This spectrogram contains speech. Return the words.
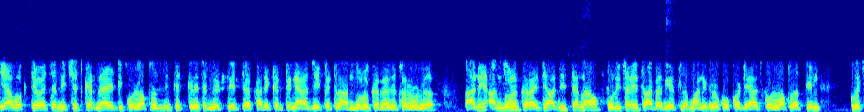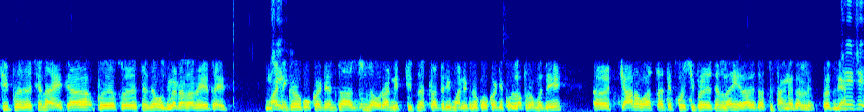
या वक्तव्याचा निषेध करण्यासाठी कोल्हापूरतील शेतकरी संघटनेच्या कार्यकर्त्यांनी आज एकत्र आंदोलन करण्याचं ठरवलं. आणि आंदोलन करायच्या आधीच त्यांना पोलिसांनी ताब्यात घेतलं. माणिकराव कोकाटे आज कोल्हापुरातील कृषी प्रदर्शन आहे. त्या प्र- प्रदर्शनाच्या उद्घाटनाला येत आहेत. माणिकराव कोकाटे यांचा अजून दौरा निश्चित नसला तरी माणिकराव कोकाटे कोल्हापूरमध्ये चार वाजता ते कृषी प्रदर्शनला येणार आहेत असं सांगण्यात आलं प्रज्ञा. जी जी.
